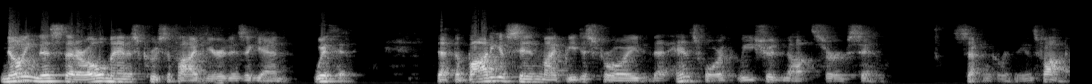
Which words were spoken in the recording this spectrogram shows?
Knowing this, that our old man is crucified, here it is again, with him, that the body of sin might be destroyed, that henceforth we should not serve sin. 2 Corinthians 5.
